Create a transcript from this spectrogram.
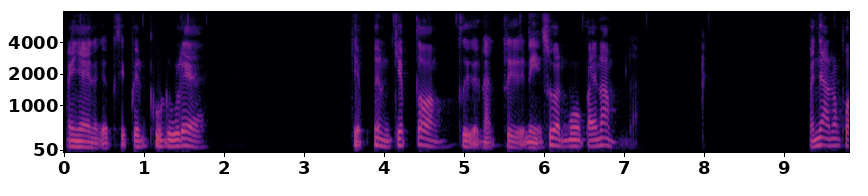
ไม่ใหญ่นะก็สิเป็นผู้ดูแลเก็บเงินเก็บต้องซื้อนั่นซื้อนี่ส่วนมูไปนำปัญญาหลวงพ่อ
